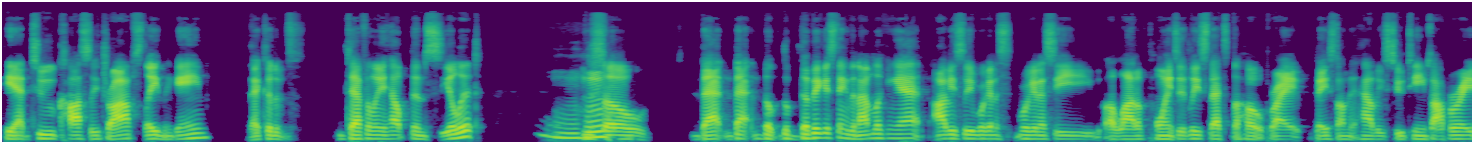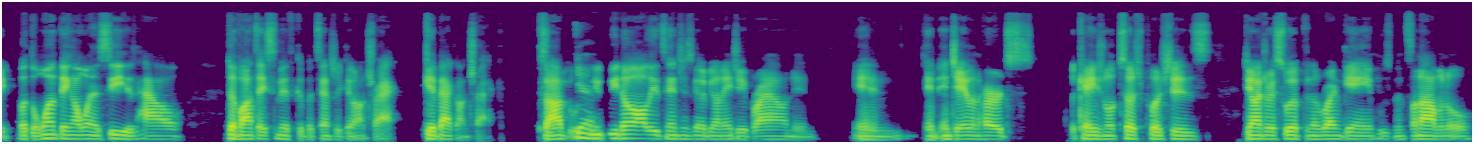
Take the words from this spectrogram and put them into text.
He had two costly drops late in the game that could have definitely helped them seal it. Mm-hmm. So that that the, the, the biggest thing that I'm looking at, obviously we're gonna we're gonna see a lot of points. At least that's the hope, right? Based on how these two teams operate. But the one thing I want to see is how DeVonta Smith could potentially get on track, get back on track. So I, yeah. we, we know all the attention is going to be on AJ Brown and and and, and Jalen Hurts, occasional tush pushes, D'Andre Swift in the run game, who's been phenomenal,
